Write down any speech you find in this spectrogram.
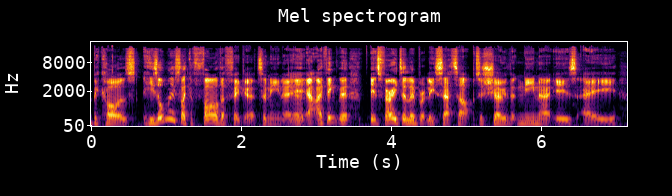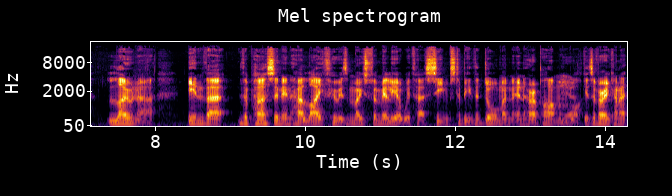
because he's almost like a father figure to Nina. Yeah. I I think that it's very deliberately set up to show that Nina is a loner. In that the person in her life who is most familiar with her seems to be the doorman in her apartment Yeah. block. It's a very kind of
